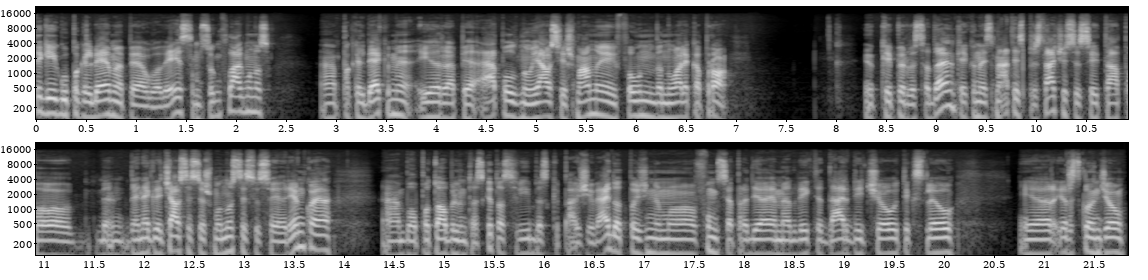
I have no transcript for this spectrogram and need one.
Taigi, jeigu pakalbėjome apie Huawei, Samsung flagmanus, pakalbėkime ir apie Apple naujausią išmanųjį iPhone 11 Pro. Kaip ir visada, kiekvienais metais pristačius jisai tapo be negreičiausias išmanusis visoje rinkoje, buvo patobulintos kitos savybės, kaip, pavyzdžiui, veido atpažinimo funkcija pradėjo jame veikti dar greičiau, tiksliau ir, ir sklandžiau,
